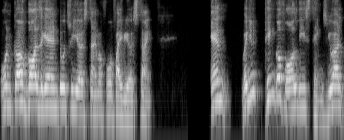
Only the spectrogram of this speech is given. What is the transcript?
own curveballs again two, three years' time or four, five years' time. And when you think of all these things, you are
